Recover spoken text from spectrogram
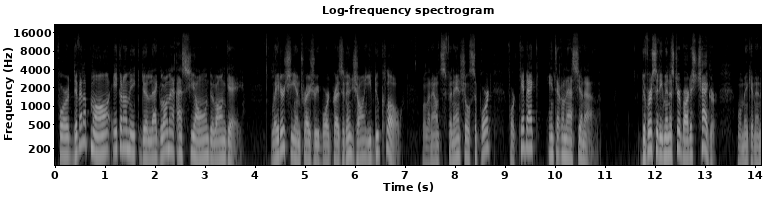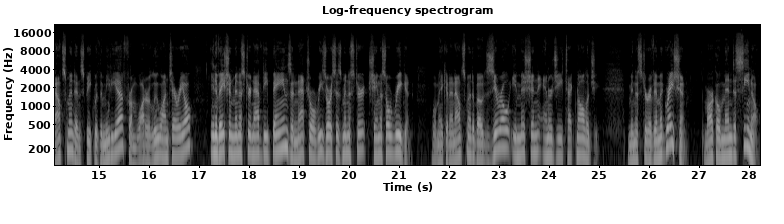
for Développement économique de l'agglomération de Longueuil. Later, she and Treasury Board President Jean Yves Duclos will announce financial support for Quebec International. Diversity Minister Bardish Chagger will make an announcement and speak with the media from Waterloo, Ontario. Innovation Minister Navdeep Bains and Natural Resources Minister Seamus O'Regan will make an announcement about zero emission energy technology. Minister of Immigration Marco Mendicino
